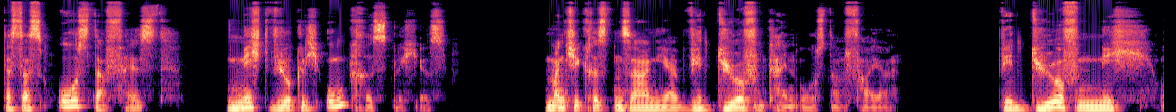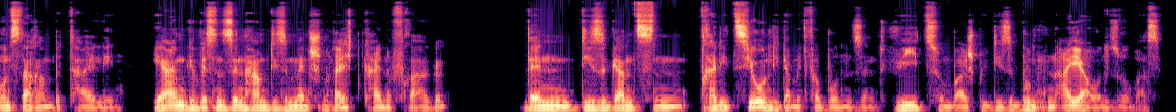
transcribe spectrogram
dass das Osterfest nicht wirklich unchristlich ist. Manche Christen sagen ja, wir dürfen kein Ostern feiern. Wir dürfen nicht uns daran beteiligen. Ja, im gewissen Sinn haben diese Menschen recht, keine Frage. Denn diese ganzen Traditionen, die damit verbunden sind, wie zum Beispiel diese bunten Eier und sowas,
